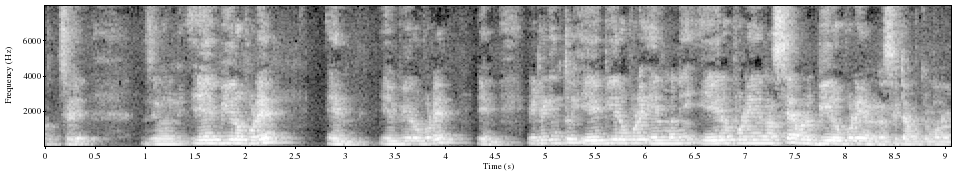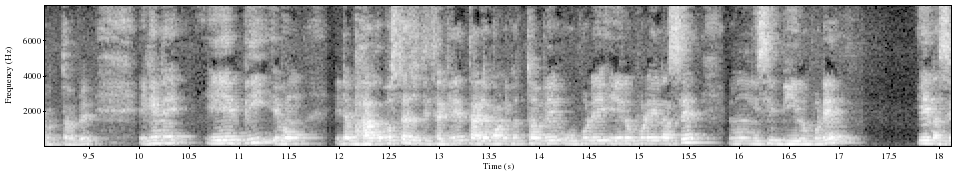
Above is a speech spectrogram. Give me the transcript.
হচ্ছে। যেমন এ বি এর উপরে এন এ বি এর উপরে এন এটা কিন্তু এ বি এর উপরে এন মানে এ এর উপরে এন আছে, আবার বি এর উপরে এন আছে, এটা আমাকে মনে করতে হবে। এখানে এ বি এবং এটা ভাগ অবস্থায় যদি থাকে, তাহলে মনে করতে হবে উপরে এর উপরে এন আছে এবং নিচে বি এর উপরে এন আছে,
